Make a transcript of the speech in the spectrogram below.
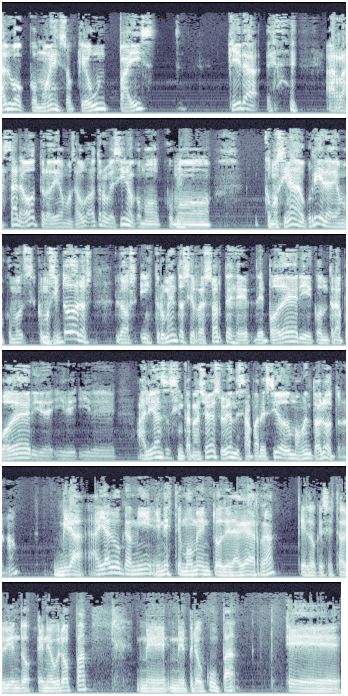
algo como eso, que un país quiera arrasar a otro, digamos, a otro vecino como, como, como si nada ocurriera, digamos, como, como si todos los, los instrumentos y resortes de, poder y de contrapoder y de, y de alianzas internacionales hubieran desaparecido de un momento al otro, ¿no? Mira, hay algo que a mí en este momento de la guerra, que es lo que se está viviendo en Europa, me, me preocupa, eh,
